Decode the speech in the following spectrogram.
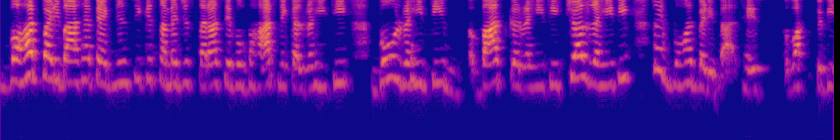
बहुत बड़ी बात है प्रेगनेंसी के समय जिस तरह से वो बाहर निकल रही थी, बोल रही थी, बात कर रही थी, चल रही थी तो एक बहुत बड़ी बात है, इस वक्त पे भी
